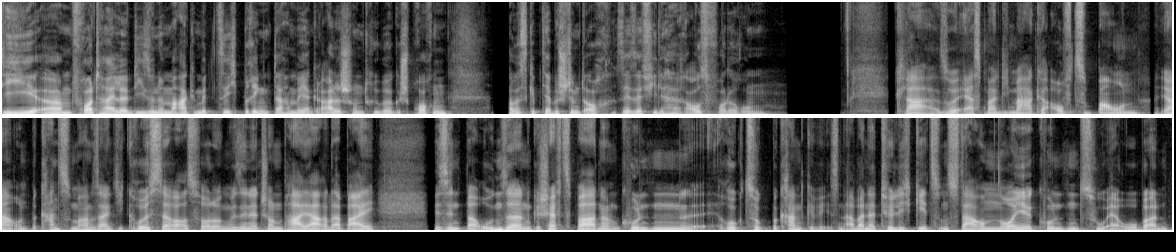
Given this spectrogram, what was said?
Die ähm, Vorteile, die so eine Marke mit sich bringt, da haben wir ja gerade schon drüber gesprochen. Aber es gibt ja bestimmt auch sehr, sehr viele Herausforderungen. Klar, also erstmal die Marke aufzubauen, ja, und bekannt zu machen. Das ist eigentlich die größte Herausforderung. Wir sind jetzt schon ein paar Jahre dabei. Wir sind bei unseren Geschäftspartnern und Kunden ruckzuck bekannt gewesen. Aber natürlich geht es uns darum, neue Kunden zu erobern.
